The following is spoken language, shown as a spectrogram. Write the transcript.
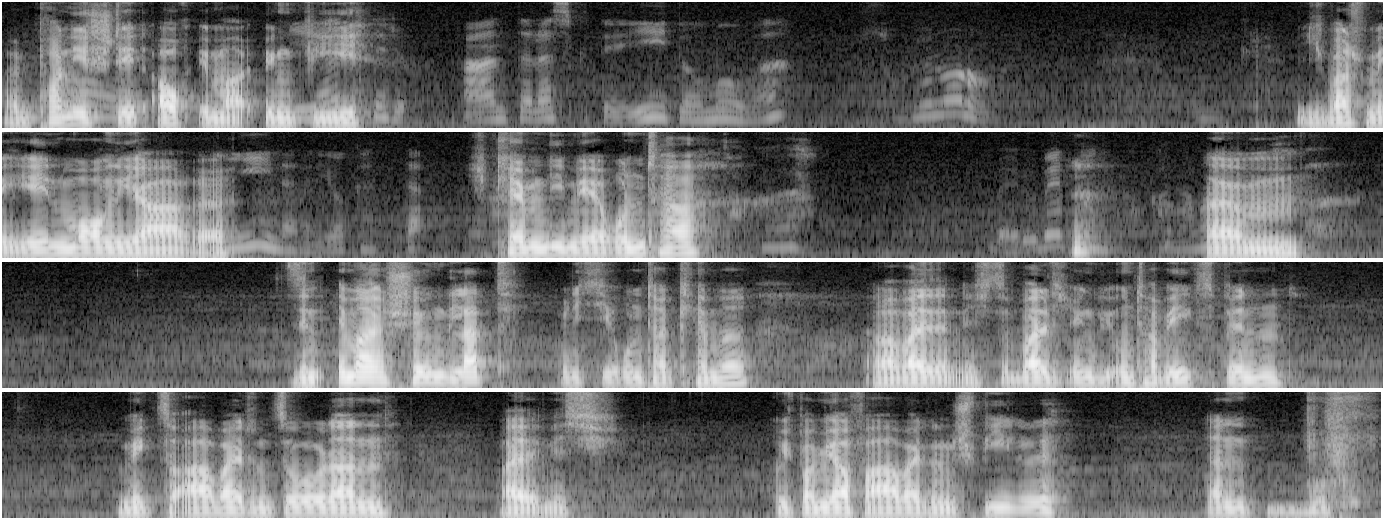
Mein Pony steht auch immer irgendwie. Ich wasche mir jeden Morgen die Haare. Ich kämme die mir runter. Ähm, sind immer schön glatt, wenn ich die runterkämme. Aber weiß ich nicht, sobald ich irgendwie unterwegs bin, Weg zur Arbeit und so, dann weiß ich nicht. Guck ich bei mir auf Arbeit in den Spiegel, dann buff,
